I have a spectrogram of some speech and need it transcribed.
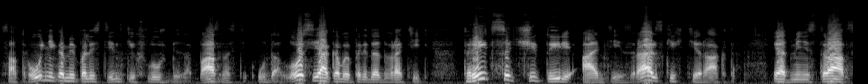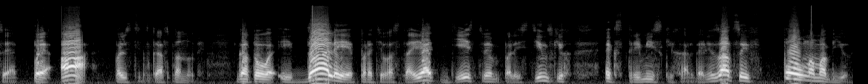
сотрудниками палестинских служб безопасности удалось якобы предотвратить 34 антиизраильских теракта, и администрация ПА палестинской автономии готова и далее противостоять действиям палестинских экстремистских организаций в полном объеме.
